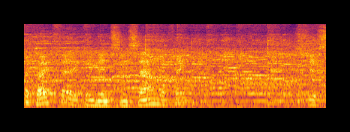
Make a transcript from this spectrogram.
Okay, fairly convincing sound, I think. It's just.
